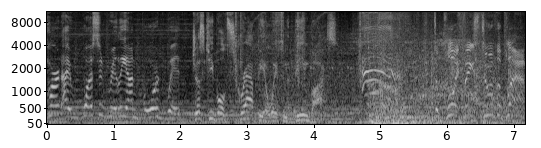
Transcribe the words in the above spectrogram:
part I wasn't really on board with. Just keep old Scrappy away from the beam beambox. Deploy phase two of the plan.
